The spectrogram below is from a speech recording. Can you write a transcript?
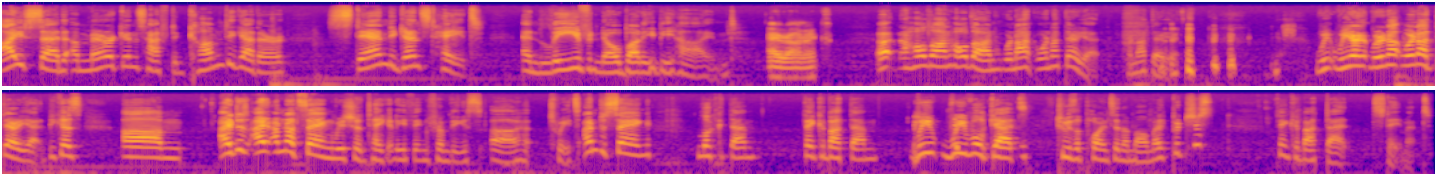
I said Americans have to come together, stand against hate, and leave nobody behind. ironic. Uh, hold on, hold on. We're not we're not there yet. We're not there yet. we we are we're not we're not there yet because um I just I I'm not saying we should take anything from these uh tweets. I'm just saying look at them, think about them. We we will get to the point in a moment, but just think about that statement.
